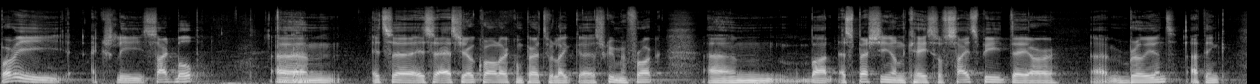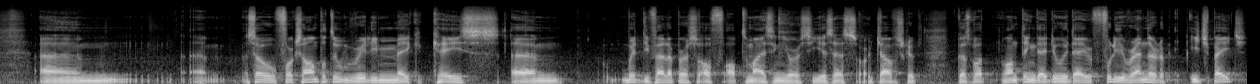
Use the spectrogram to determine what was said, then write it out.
Probably actually Sitebulb. Um, It's a it's a SEO crawler compared to like Screaming Frog, um, but especially on the case of SiteSpeed, they are um, brilliant. I think. Um, um, so, for example, to really make a case um, with developers of optimizing your CSS or JavaScript, because what one thing they do, is they fully render each page,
